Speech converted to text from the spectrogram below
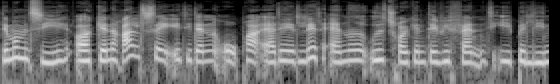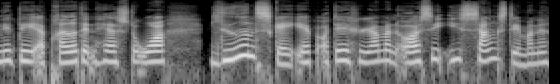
Det må man sige. Og generelt set i denne opera er det et lidt andet udtryk, end det vi fandt i Bellini. Det er præget den her store lidenskab, og det hører man også i sangstemmerne.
